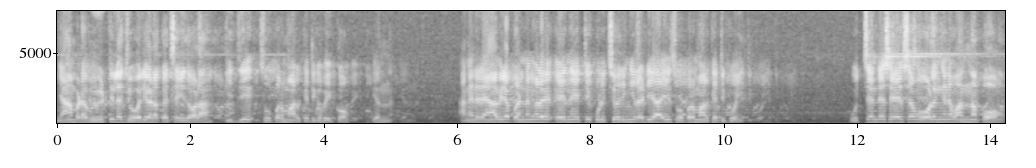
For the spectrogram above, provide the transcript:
ഞാൻ ഇവിടെ വീട്ടിലെ ജോലികളൊക്കെ ചെയ്തോളാം. ഇജ് സൂപ്പർ മാർക്കറ്റിക്ക് പോയിക്കോ. എന്ന്. അങ്ങനെ രാവിലെ പെണ്ണുങ്ങൾ എഴുന്നേറ്റ് കുളിച്ചൊരുങ്ങി റെഡിയായി സൂപ്പർ മാർക്കറ്റിൽ പോയി. ഉച്ചന്റെ ശേഷം ഓളിങ്ങനെ വന്നപ്പോ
